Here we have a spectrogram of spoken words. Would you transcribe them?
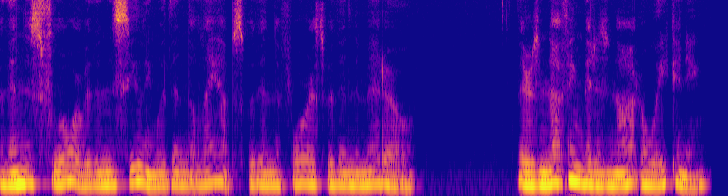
within this floor, within the ceiling, within the lamps, within the forest, within the meadow. There's nothing that is not awakening.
